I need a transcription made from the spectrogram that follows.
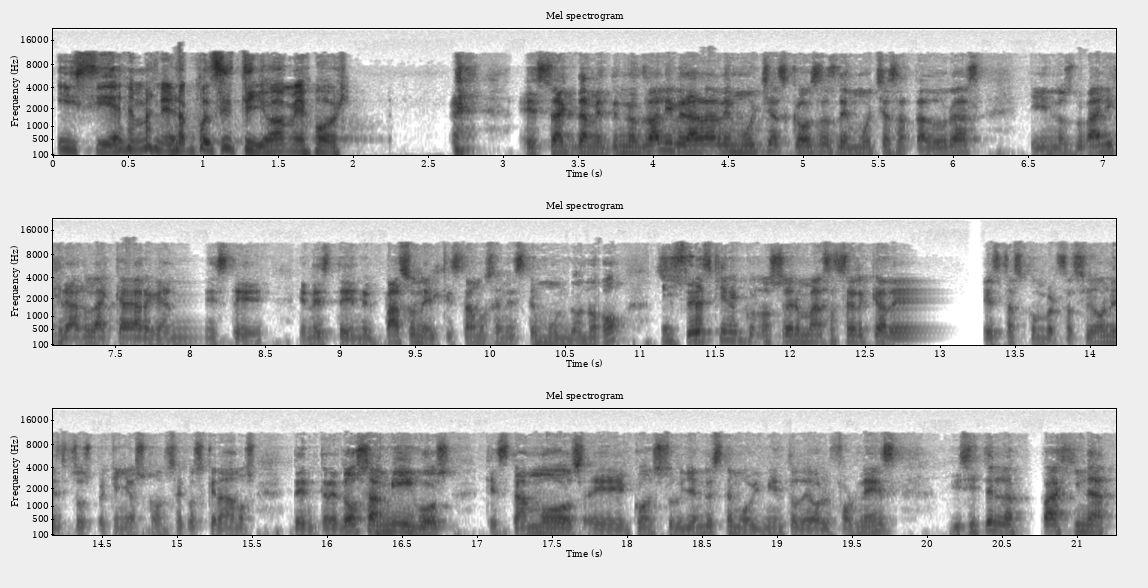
Y si es de manera positiva, mejor. Exactamente, nos va a liberar de muchas cosas, de muchas ataduras y nos va a aligerar la carga en este, en este, en el paso en el que estamos en este mundo, ¿no? Si ustedes quieren conocer más acerca de estas conversaciones, estos pequeños consejos que damos de entre dos amigos que estamos eh, construyendo este movimiento de All for NES, visiten la página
